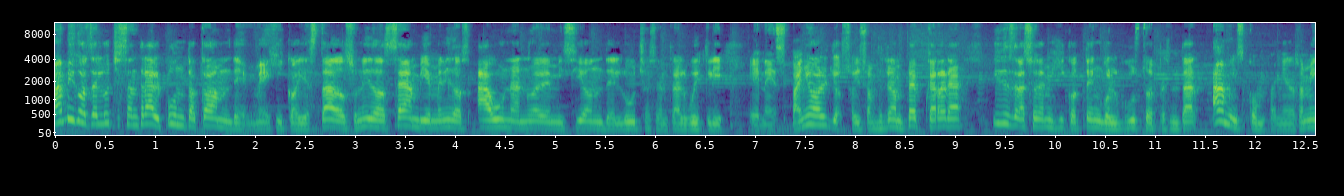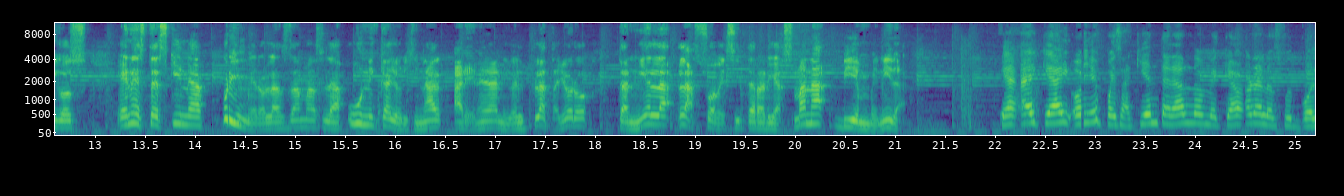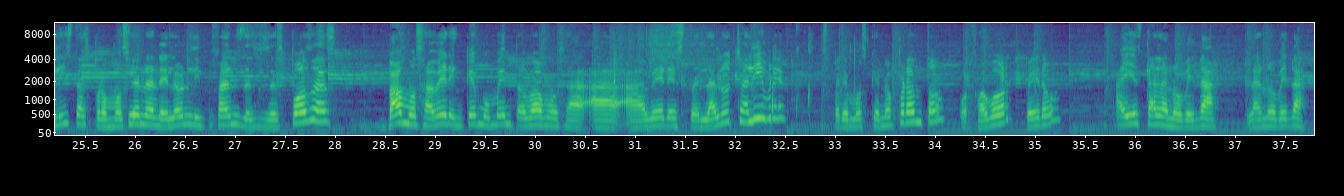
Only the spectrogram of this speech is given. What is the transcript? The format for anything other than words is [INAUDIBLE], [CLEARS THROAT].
Amigos de luchacentral.com de México y Estados Unidos, sean bienvenidos a una nueva emisión de Lucha Central Weekly en español. Yo soy su anfitrión Pep Carrera y desde la Ciudad de México tengo el gusto de presentar a mis compañeros amigos. En esta esquina, primero las damas, la única y original arenera a nivel plata y oro, Daniela la suavecita Rariasmana, bienvenida. ¿Qué hay? ¿Qué hay? Oye, pues aquí enterándome que ahora los futbolistas promocionan el OnlyFans de sus esposas Vamos a ver en qué momento vamos a, ver esto en la lucha libre. Esperemos que no pronto, por favor, pero ahí está la novedad, la novedad.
